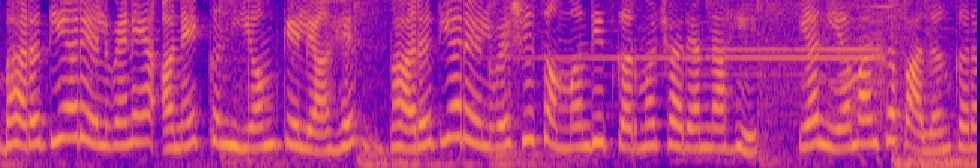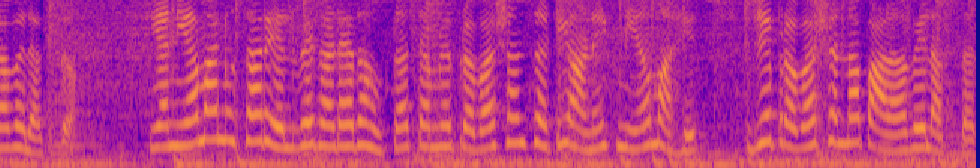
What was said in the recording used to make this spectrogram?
भारतीय रेल्वेने अनेक नियम केले आहेत. भारतीय रेल्वेशी संबंधित कर्मचाऱ्यांनाही या नियमांचं पालन करावं लागतं. या नियमानुसार रेल्वे गाड्या धावतात त्यामुळे प्रवाशांसाठी अनेक नियम आहेत जे प्रवाशांना पाळावे लागतात.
